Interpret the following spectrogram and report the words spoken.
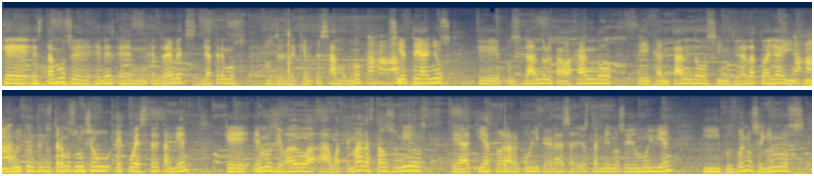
que estamos eh, en, en- en Remex, ya tenemos pues desde que empezamos, ¿no? Ajá. Siete años eh, pues dándole, trabajando, eh, cantando sin tirar la toalla y muy contentos. Tenemos un show ecuestre también que hemos llevado a, a Guatemala, a Estados Unidos, eh, aquí a toda la República, gracias a Dios también nos ha ido muy bien y pues bueno, seguimos eh,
